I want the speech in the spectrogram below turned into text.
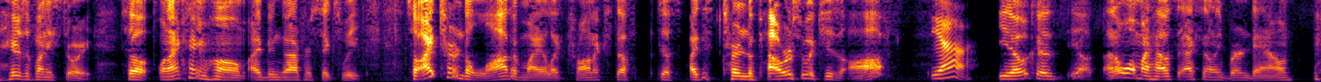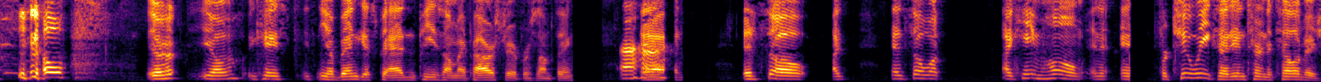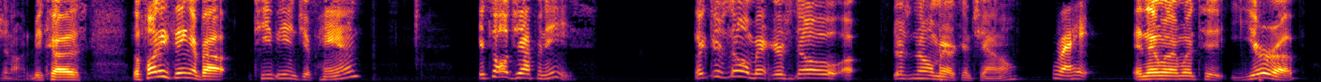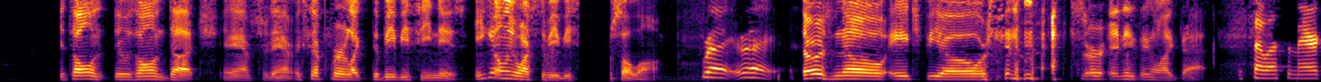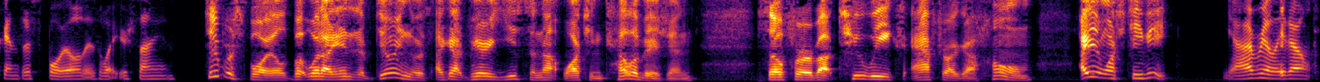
here's a funny story. So when I came home, I'd been gone for six weeks. So I turned a lot of my electronic stuff. Just I just turned the power switches off. Yeah. You know, because you know I don't want my house to accidentally burn down. you know, you you know, in case you know Ben gets mad and pees on my power strip or something. Uh huh. And and so I and so when I came home and, and for two weeks I didn't turn the television on because the funny thing about TV in Japan it's all Japanese. Like there's no Amer- there's no uh, there's no American channel. Right. And then when I went to Europe, it's all in, it was all in Dutch in Amsterdam, except for like the BBC News. You can only watch the BBC for so long. Right. Right. There was no HBO or Cinemax or anything like that. So us Americans are spoiled, is what you're saying. Super spoiled, but what I ended up doing was I got very used to not watching television. So for about two weeks after I got home, I didn't watch TV. Yeah, I really don't.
